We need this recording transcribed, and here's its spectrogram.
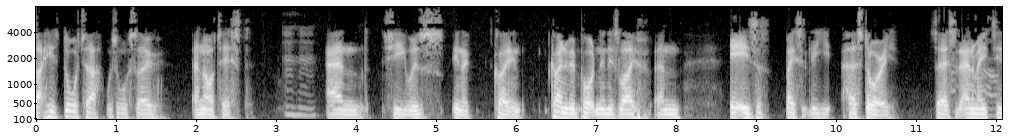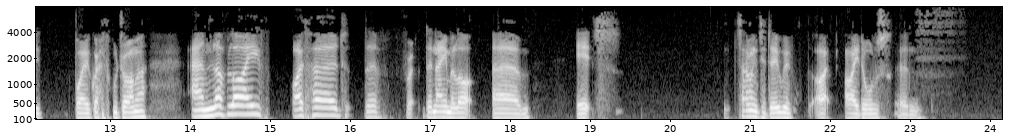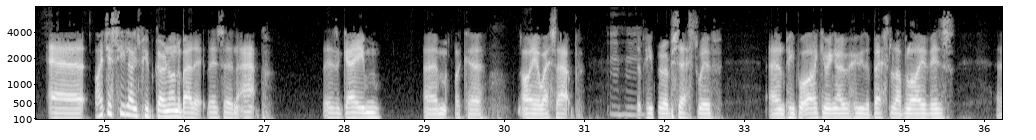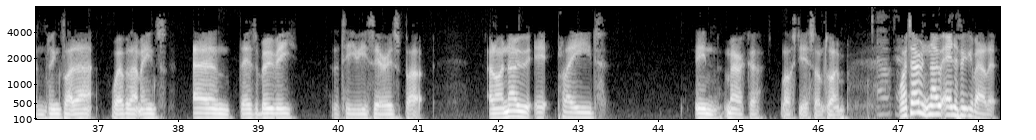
but his daughter was also an artist, and she was, you know, kind kind of important in his life, and it is basically her story. So it's an animated biographical drama. And Love Live, I've heard the the name a lot. Um, it's something to do with I- idols, and uh, I just see loads of people going on about it. There's an app, there's a game, um, like a iOS app mm-hmm. that people are obsessed with, and people arguing over who the best Love Live is, and things like that, whatever that means. And there's a movie, the TV series, but and I know it played in America last year sometime. Okay. I don't know anything about it,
